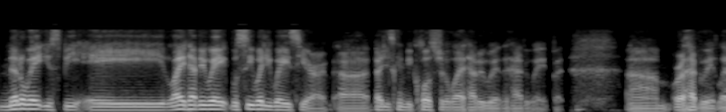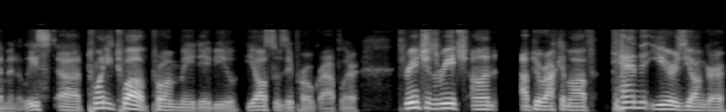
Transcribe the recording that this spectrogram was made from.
middleweight, used to be a light heavyweight. We'll see what he weighs here. Uh, bet he's gonna be closer to light heavyweight than heavyweight, but um, or heavyweight limit at least. Uh, 2012 pro MMA debut. He also is a pro grappler. Three inches of reach on Abdurakhimov, 10 years younger.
